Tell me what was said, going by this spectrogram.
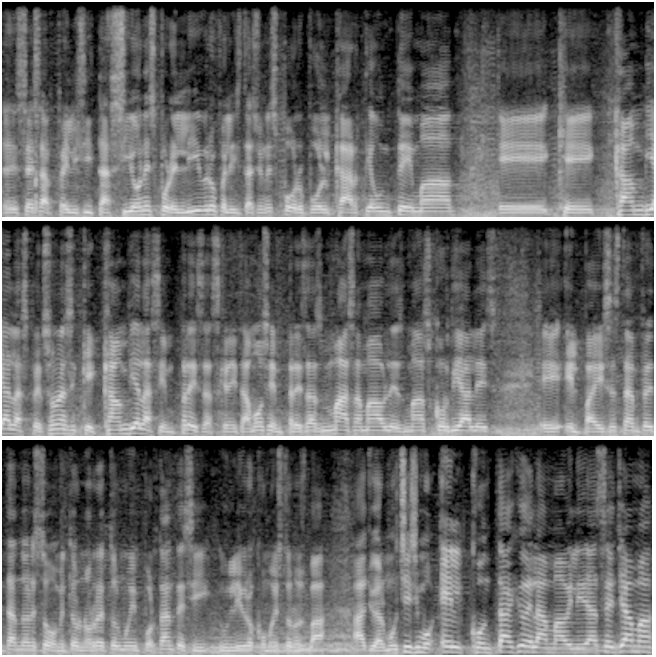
Eh, César, felicitaciones por el libro, felicitaciones por volcarte a un tema eh, que cambia a las personas, que cambia a las empresas, que necesitamos empresas más amables, más cordiales. Eh, el país está enfrentando en estos momentos unos retos muy importantes y un libro como esto nos va a ayudar muchísimo. El contagio de la amabilidad se llama.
